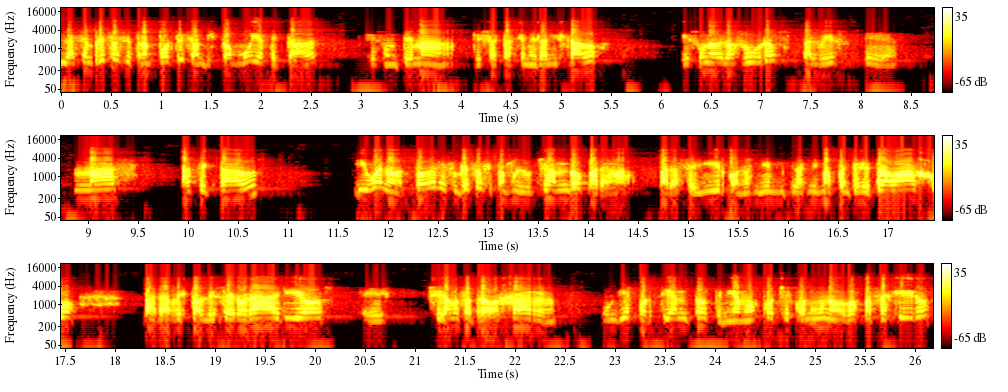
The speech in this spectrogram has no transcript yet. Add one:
las empresas de transporte se han visto muy afectadas, que es un tema que ya está generalizado, es uno de los rubros tal vez eh, más afectados y bueno, todas las empresas estamos luchando para, para seguir con las, las mismas fuentes de trabajo, para restablecer horarios. Eh, llegamos a trabajar un 10%, teníamos coches con uno o dos pasajeros,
